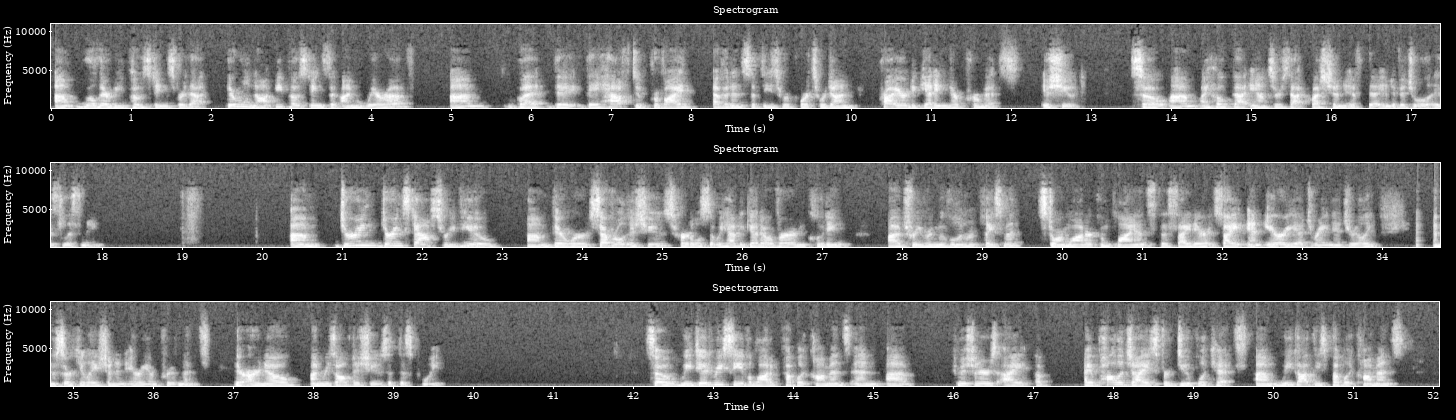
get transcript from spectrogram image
Um, will there be postings for that? There will not be postings that I'm aware of, um, but they they have to provide evidence that these reports were done prior to getting their permits issued. So um, I hope that answers that question if the individual is listening. Um, during during staff's review, um, there were several issues, hurdles that we had to get over, including uh, tree removal and replacement, stormwater compliance, the site site and area drainage really, and the circulation and area improvements. There are no unresolved issues at this point. So we did receive a lot of public comments and um, commissioners, I, uh, I apologize for duplicates. Um, we got these public comments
